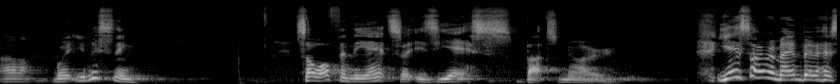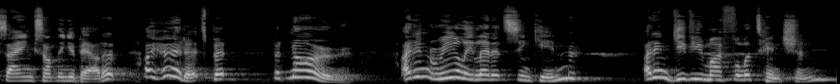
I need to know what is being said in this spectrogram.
Uh, weren't you listening? So often the answer is yes, but no. Yes, I remember her saying something about it. I heard it, but, but no. I didn't really let it sink in. I didn't give you my full attention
